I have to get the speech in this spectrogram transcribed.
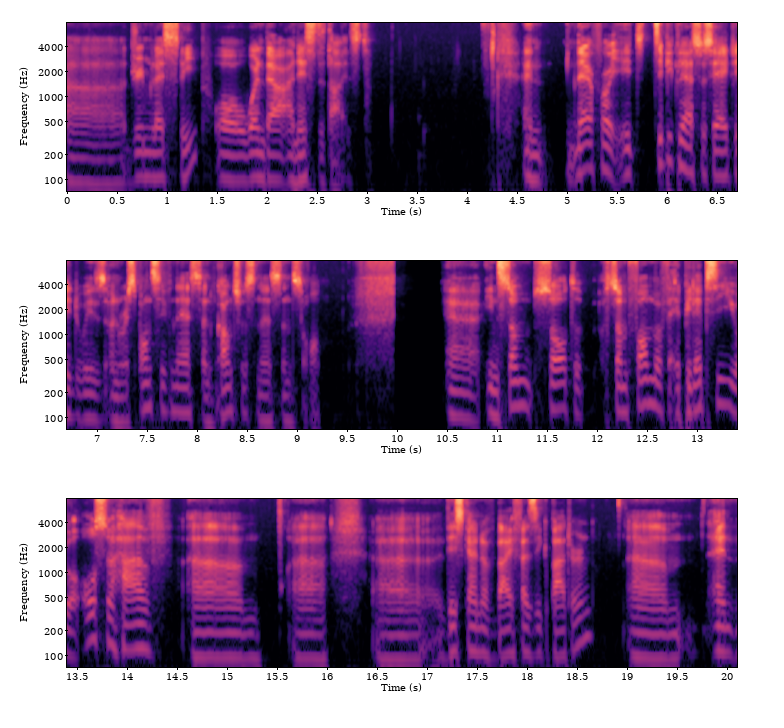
uh, dreamless sleep or when they are anesthetized. And Therefore, it's typically associated with unresponsiveness, unconsciousness, and so on. Uh, in some sort of some form of epilepsy, you also have um, uh, uh, this kind of biphasic pattern, um, and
